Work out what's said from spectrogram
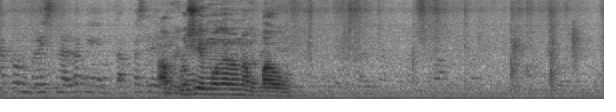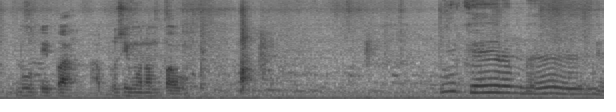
Na-compress na lang eh. Tapos Aplusin mo na lang ng pau. Buti pa. Aplusin mo ng pau. Naman.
